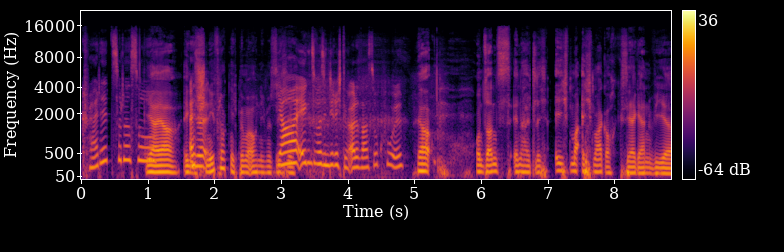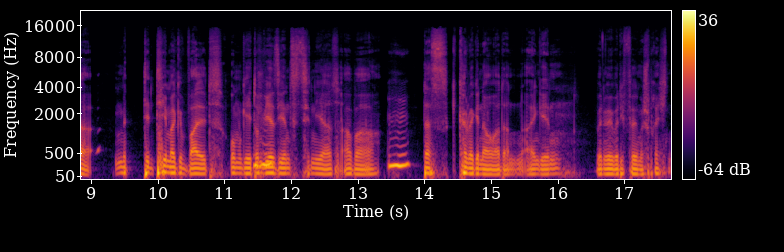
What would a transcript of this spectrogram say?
Credits oder so. ja, ja. Irgendwie Also- Schneeflocken, ich bin mir auch nicht mehr sicher. Ja, irgend sowas in die Richtung. Aber das war so cool. Ja, und sonst inhaltlich, ich, ma ich mag auch sehr gern, wie er mit dem Thema Gewalt umgeht und Mhm. wie er sie inszeniert, aber Mhm. das können wir genauer dann eingehen, wenn wir über die Filme sprechen.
